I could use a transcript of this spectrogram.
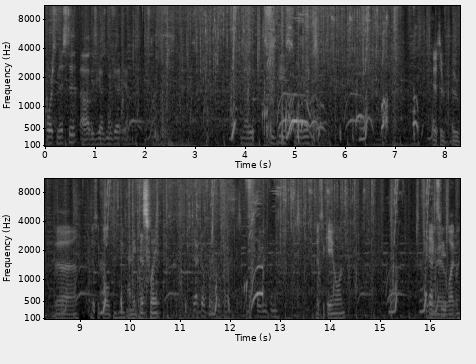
Horse missed it. Uh, these guys might get, yeah. Another two piece. There's a, a uh, there's a golden here. I need this white. Yeah, go for it, go for it. Just taking it from me. There's a gamer one. I got Gamer white one.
